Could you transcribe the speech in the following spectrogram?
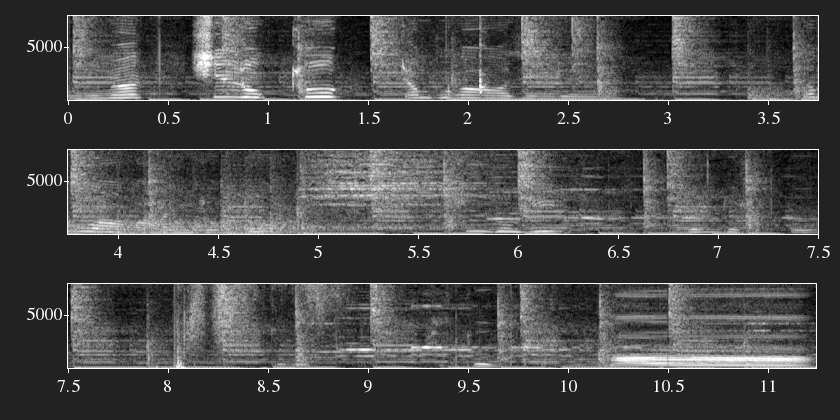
누르면 신속 2 점프 강화가 생겨요. 점프 강화가 한 이 정도, 신속이 이 정도 속도, 피스톨. 어?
